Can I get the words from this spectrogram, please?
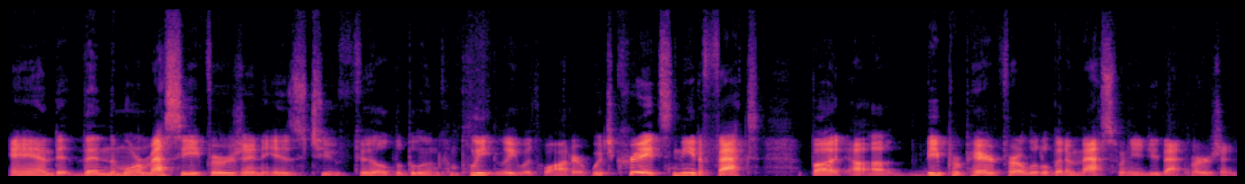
and then the more messy version is to fill the balloon completely with water, which creates neat effects, but uh, be prepared for a little bit of mess when you do that version.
